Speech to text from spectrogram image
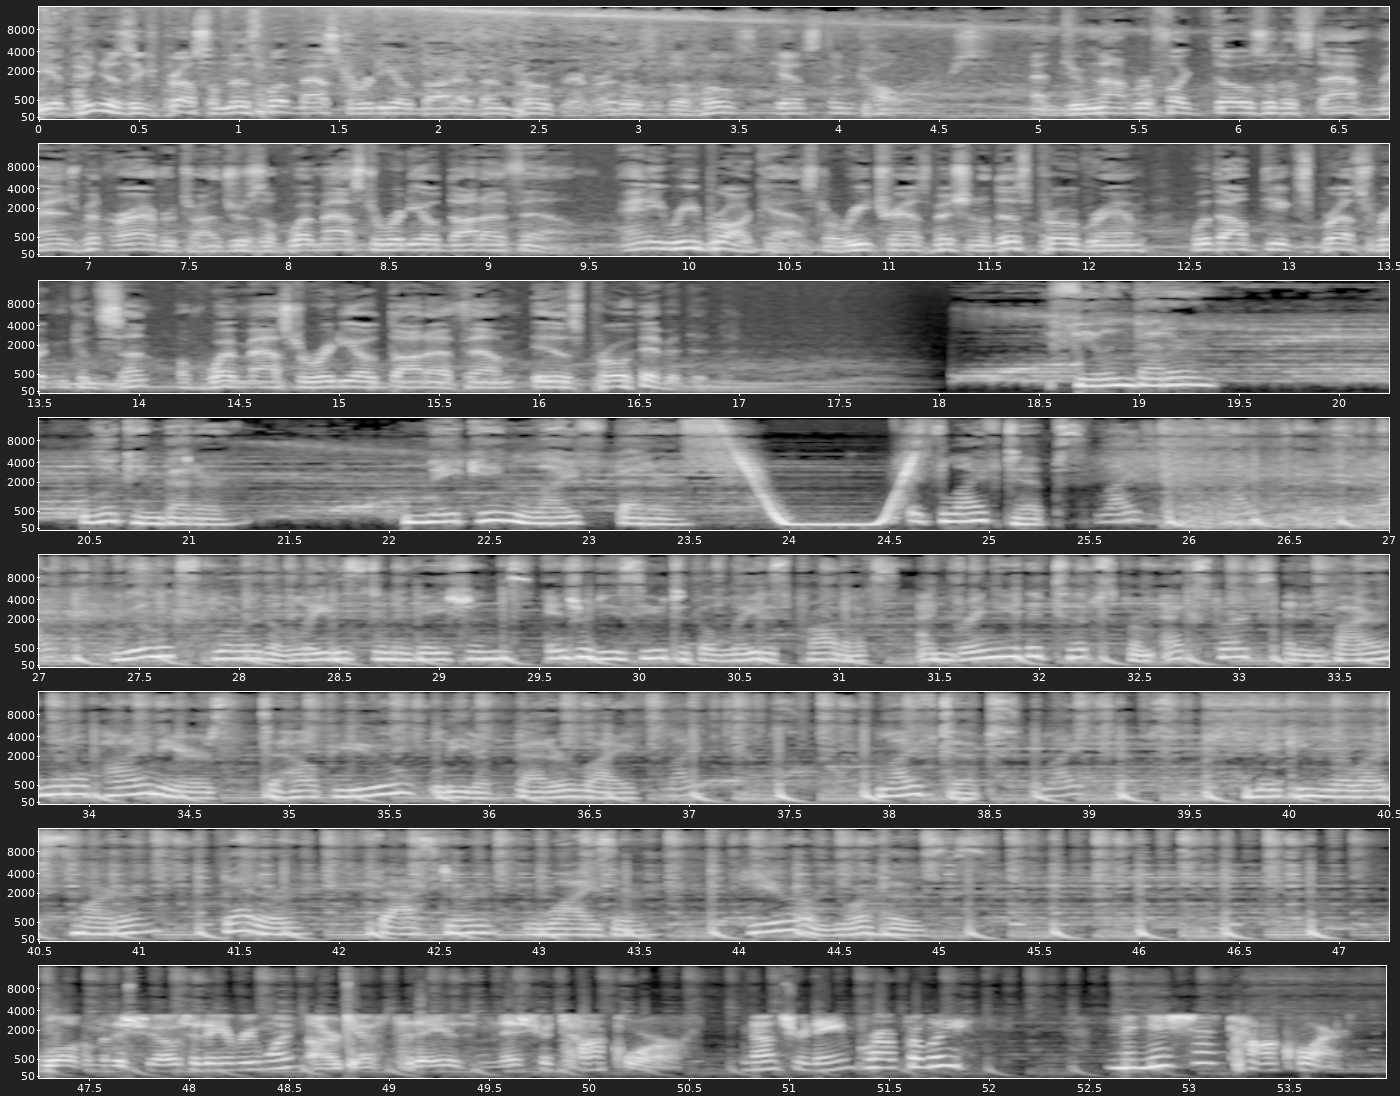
The opinions expressed on this WebmasterRadio.fm program are those of the host, guests, and callers, and do not reflect those of the staff, management, or advertisers of WebmasterRadio.fm. Any rebroadcast or retransmission of this program without the express written consent of WebmasterRadio.fm is prohibited. Feeling better? Looking better? Making life better. It's Life Tips. Life Life. We'll explore the latest innovations, introduce you to the latest products, and bring you the tips from experts and environmental pioneers to help you lead a better life. Life Tips. Life Tips. Life Tips. Making your life smarter, better, faster, wiser. Here are your hosts. Welcome to the show today, everyone. Our guest today is Manisha Thakor. Pronounce your name properly? Manisha Thakor.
